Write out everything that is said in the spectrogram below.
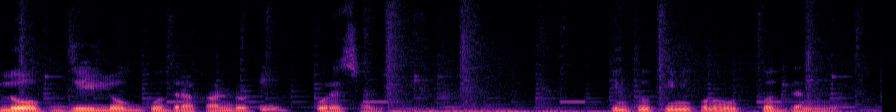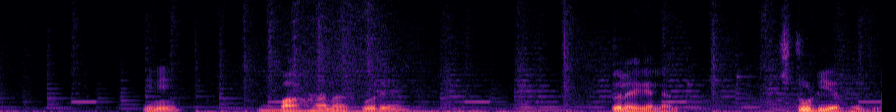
লোক যেই লোক গোদরা কাণ্ডটি করেছেন। কিন্তু তিনি কোনো উত্তর দেননি। তিনি বাহানা করে চলে গেলেন স্টুডিও থেকে।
